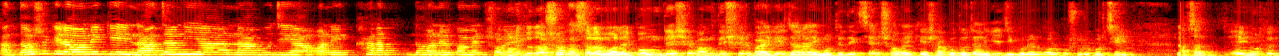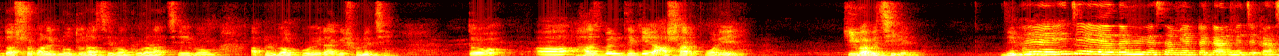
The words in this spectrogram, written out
আর দর্শকেরা অনেকেই না জানিয়া, না বুঝিয়া অনেক খারাপ ধরনের কমেন্ট সম্মানিত দর্শক, আসসালামু আলাইকুম। দেশ এবং দেশের বাইরে যারা এই মুহূর্তে দেখছেন, সবাইকে স্বাগত জানিয়ে জীবনের গল্প শুরু করছি। আচ্ছা এই মুহূর্তে দর্শক অনেক নতুন আছে এবং পুরান আছে এবং আপনার গল্প এর আগে শুনেছি। তো হাজবেন্ড থেকে আসার পরে কীভাবে ছিলেন হ্যাঁ এই যে দেখা গেছে আমি একটা গার্মেন্টসে কাজ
